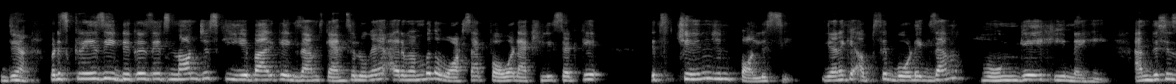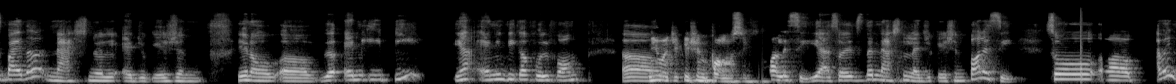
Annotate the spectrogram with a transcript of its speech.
Yeah, but it's crazy because it's not just कि ये बार के एग्ज़ाम्स कैंसिल हो गए I remember the WhatsApp forward actually said कि इट्स चेंज इन पॉलिसी यानी कि अब से बोर्ड एग्ज़ाम होंगे ही नहीं। And this is by the national education you know the NEP या एनईपी का full form uh, new education policy policy yeah so it's the national education policy so uh, i mean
